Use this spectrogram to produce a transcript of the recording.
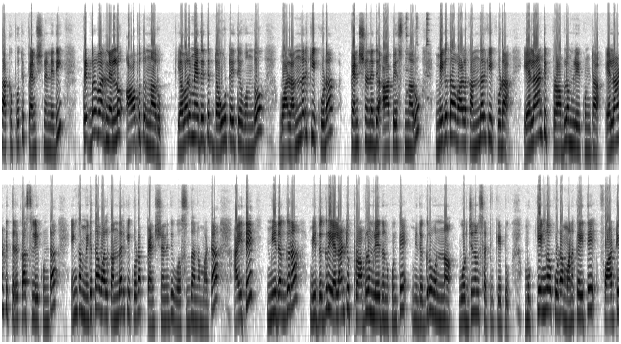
కాకపోతే పెన్షన్ అనేది ఫిబ్రవరి నెలలో ఆపుతున్నారు. ఎవరి మీద అయితే డౌట్ అయితే ఉందో వాళ్ళందరికీ కూడా పెన్షన్ అనేది ఆపేస్తున్నారు. మిగతా వాళ్ళకందరికీ కూడా ఎలాంటి ప్రాబ్లం లేకుండా ఎలాంటి తిరకాసు లేకుండా ఇంకా మిగతా వాళ్ళకందరికీ కూడా పెన్షన్ అనేది వస్తుందన్నమాట. అయితే మీ దగ్గర మీ దగ్గర ఎలాంటి ప్రాబ్లం లేదనుకుంటే మీ దగ్గర ఉన్న ఒరిజినల్ సర్టిఫికేటు ముఖ్యంగా కూడా మనకైతే ఫార్టీ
